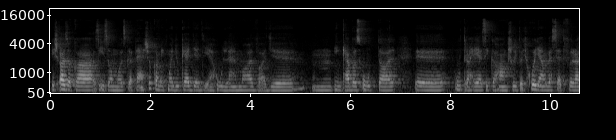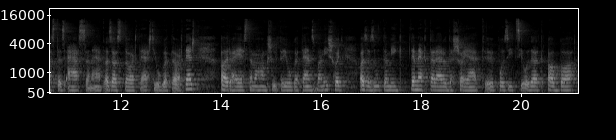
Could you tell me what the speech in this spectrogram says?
és azok az izommozgatások, amik mondjuk egy-egy ilyen hullámmal, vagy mm, inkább az úttal útra helyezik a hangsúlyt, hogy hogyan veszed föl azt az ászanát, az tartást, jogatartást, arra helyeztem a hangsúlyt a joga táncban is, hogy az az út, amíg te megtalálod a saját pozíciódat, abba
